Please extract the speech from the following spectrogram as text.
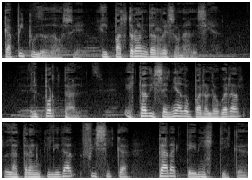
Capítulo 12. El patrón de resonancia. El portal está diseñado para lograr la tranquilidad física característica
